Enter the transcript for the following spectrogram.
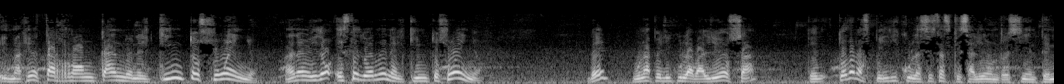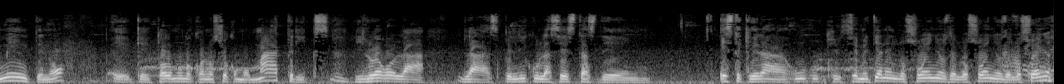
Imagina, estar roncando en el quinto sueño. ¿Han oído? Este duerme en el quinto sueño. ¿Ven? Una película valiosa, que todas las películas estas que salieron recientemente, ¿no? Eh, que todo el mundo conoció como Matrix, y luego la, las películas estas de este que era un, que se metían en los sueños de los sueños de los sueños.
